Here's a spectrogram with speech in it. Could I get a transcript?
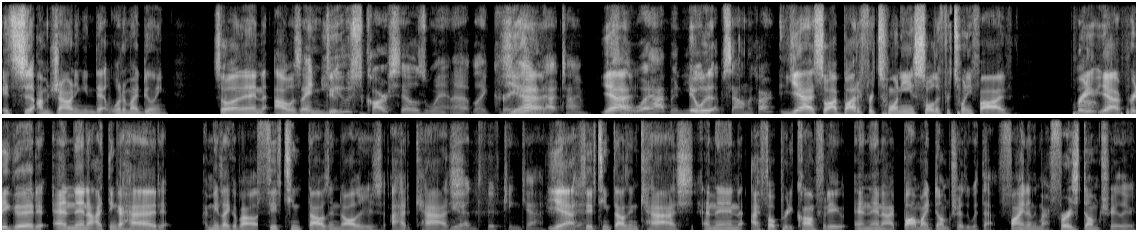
It's just I'm drowning in debt. What am I doing? So then I was like, and dude, used car sales went up like crazy Yeah. that time. Yeah. So what happened? You It ended was- up selling the car? yeah. So I bought it for twenty, sold it for twenty five. Pretty Wow. yeah, pretty good. And then I think I had I made like about fifteen thousand dollars. I had cash. You had 15 cash. Yeah, fifteen thousand cash, and then I felt pretty confident. And then I bought my dump trailer with that. Finally, my first dump trailer.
